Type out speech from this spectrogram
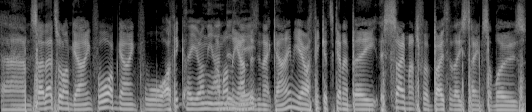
Um, so that's what I'm going for. I'm going for. I think So you're on the unders. I'm on unders the there? unders in that game. Yeah, I think it's going to be. There's so much for both of these teams to lose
